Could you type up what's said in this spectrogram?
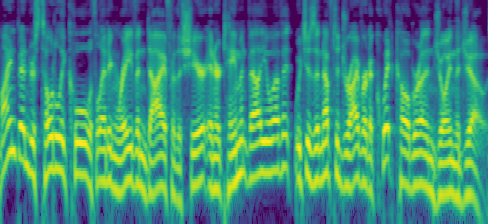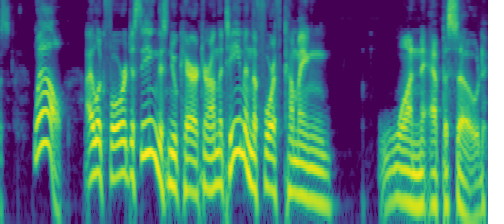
Mindbender's totally cool with letting Raven die for the sheer entertainment value of it, which is enough to drive her to quit Cobra and join the Joes. Well, I look forward to seeing this new character on the team in the forthcoming one episode.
